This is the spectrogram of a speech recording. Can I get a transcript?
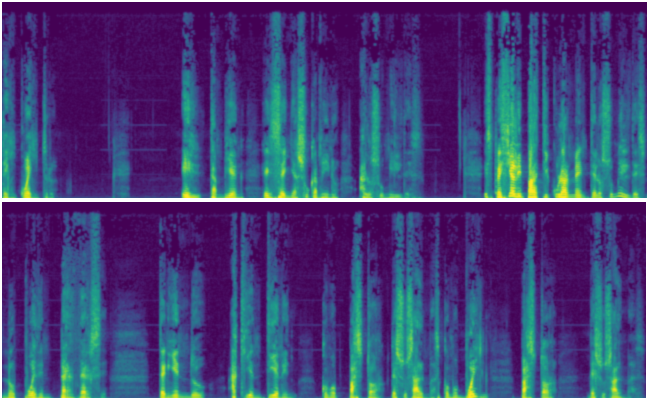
de encuentro. Él también enseña su camino a los humildes. Especial y particularmente los humildes no pueden perderse, teniendo a quien tienen como pastor de sus almas, como buen pastor de sus almas.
